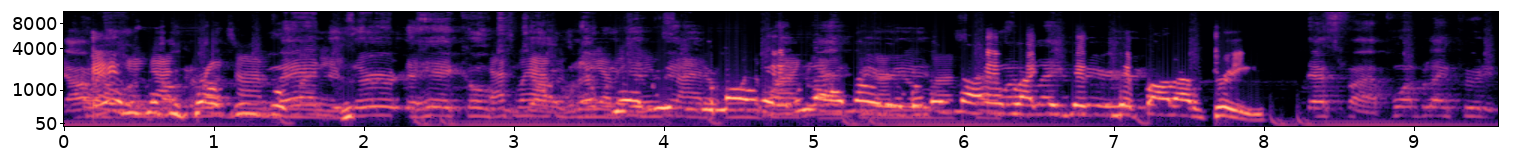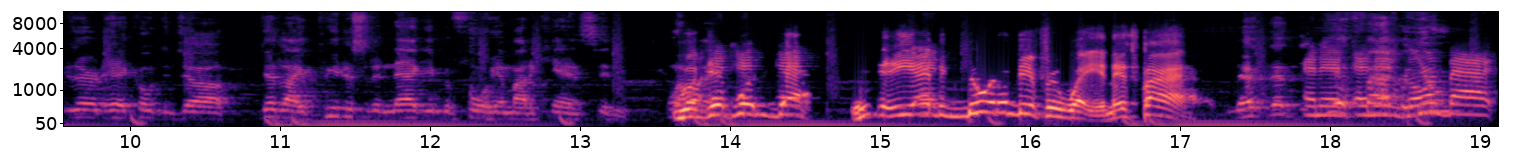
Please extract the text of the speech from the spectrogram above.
Y'all And he he got to three times people. more man money. deserved the head coaching That's what job. happens when you Whenever have Yeah, an we insider we there, know on the that. We all know that. But let's not act like they just they fall out of trees. That's fine. Point blank period, he deserved the head coaching job, just like Pederson and Nagy before him out of Kansas City. Point Well, blank. guess what he got? He, he had to do it a different way, and that's fine. That- that- And then, and then going back,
